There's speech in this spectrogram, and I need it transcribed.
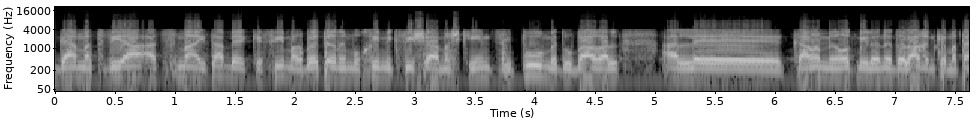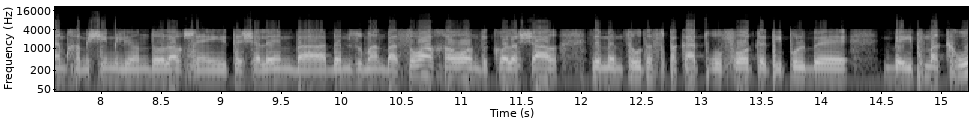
גם התביעה עצמה הייתה בהיקפים הרבה יותר נמוכים מכפי שהמשקיעים ציפו. מדובר על, על כמה מאות מיליוני דולרים, כ-250 מיליון דולר שהיא תשלם במזומן בעשור האחרון, וכל השאר זה באמצעות אספקת תרופות לטיפול בהתמכרות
